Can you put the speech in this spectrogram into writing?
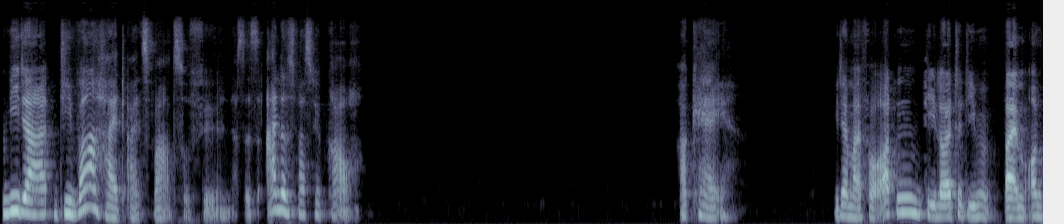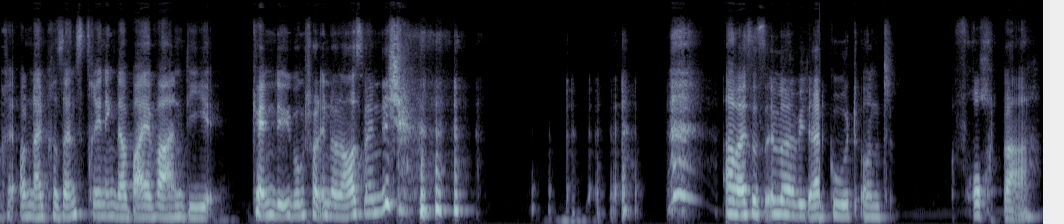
wieder die Wahrheit als wahr zu fühlen. Das ist alles, was wir brauchen. Okay, wieder mal verorten. Die Leute, die beim Online-Präsenztraining dabei waren, die kennen die Übung schon in- und auswendig. Aber es ist immer wieder gut und fruchtbar.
